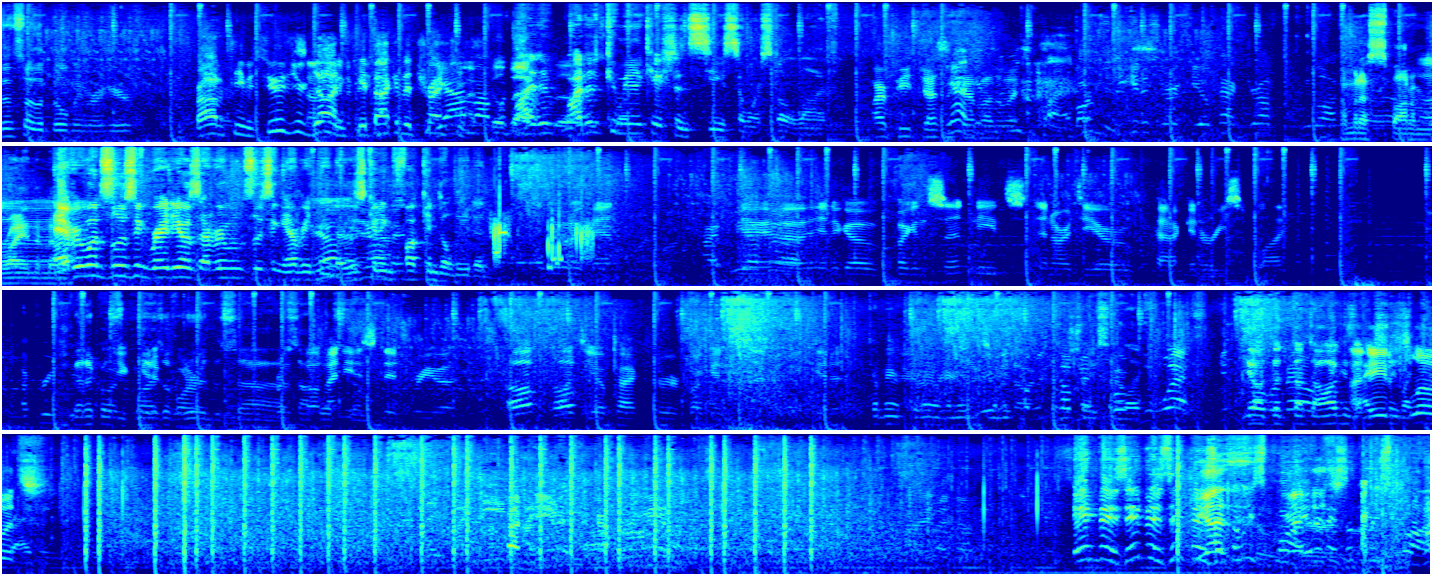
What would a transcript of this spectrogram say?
inside the building right here. Bravo team, as soon as you're done, get back in the trenches. Why did why did communications cease and still alive? RP Jessica, by the way. I'm gonna spot him right in the middle. Everyone's losing radios. Everyone's losing everything. They're just getting fucking deleted. Yeah, uh, Indigo fucking sent needs an RTO pack and a resupply. Medical You can get it for Come here, come here. Let me, let me, let me show you some. Yo, the, the dog is I actually need like fluids. dragging. Invis, invis, invis! Yes, At the respawn! Invis at the respawn!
